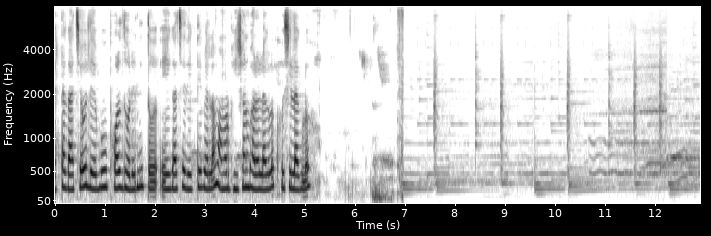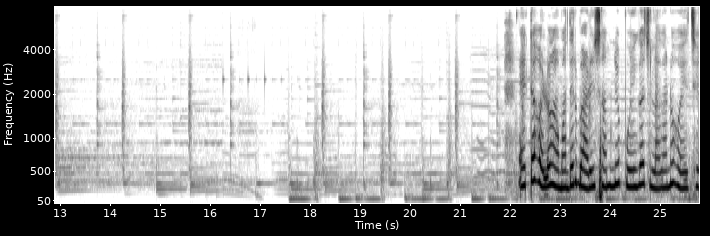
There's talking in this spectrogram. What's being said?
একটা গাছেও লেবু ফল ধরেনি, তো এই গাছে দেখতে পেলাম। আমার ভীষণ ভালো লাগল, খুশি লাগল। এটা হল আমাদের বাড়ির সামনে পুঁই গাছ লাগানো হয়েছে।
